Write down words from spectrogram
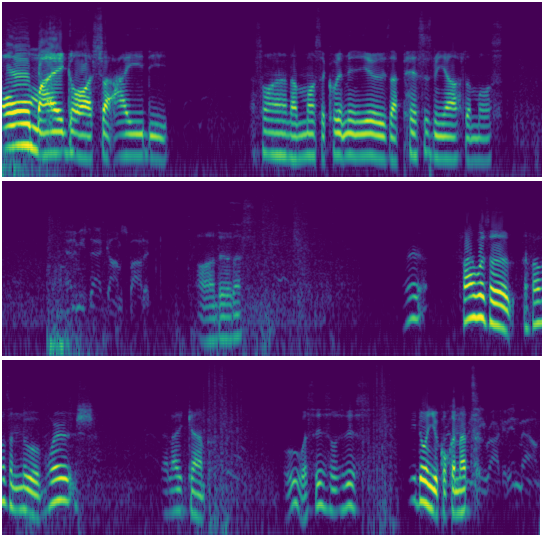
Oh my gosh, IED. That's one of the most equipment used that pisses me off the most. SATCOM spotted. Oh dude, that's where if I was a if I was a noob, where I like camp. Ooh, what's this? What's this? What you doing, you coconut? Friendly rocket inbound.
